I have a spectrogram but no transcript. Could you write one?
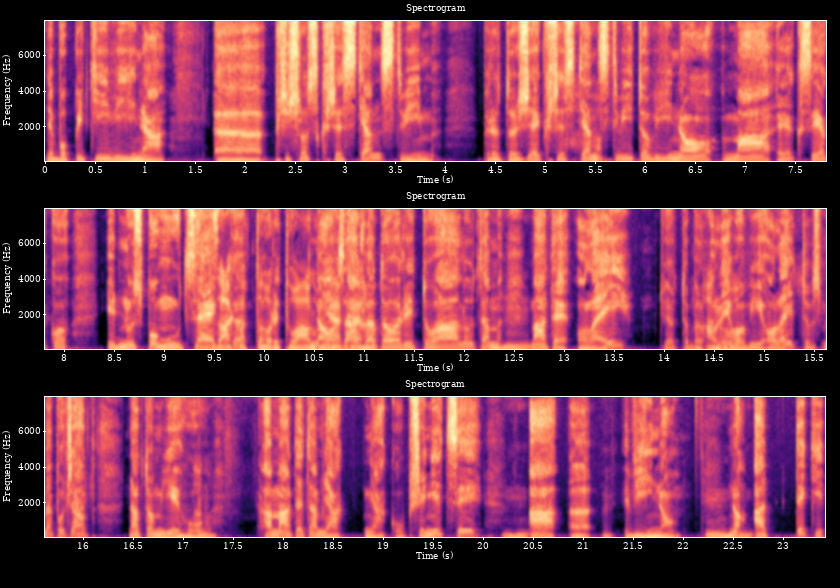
nebo pití vína Eh, přišlo s křesťanstvím, protože křesťanství to víno má jaksi jako jednu z pomůcek. Základ toho rituálu No, nějakého. základ toho rituálu, tam mm-hmm. máte olej, že to byl ano. olivový olej, to jsme pořád na tom jihu. Ano. A máte tam nějak, nějakou pšenici mm-hmm. a uh, víno. Mm-hmm. No a teď,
